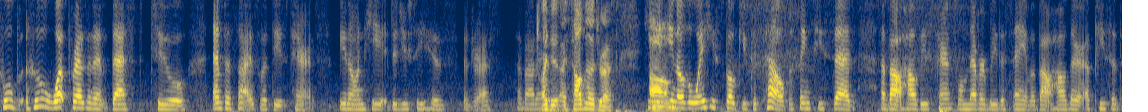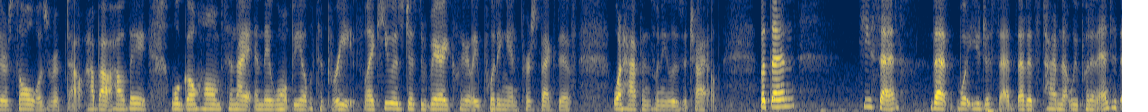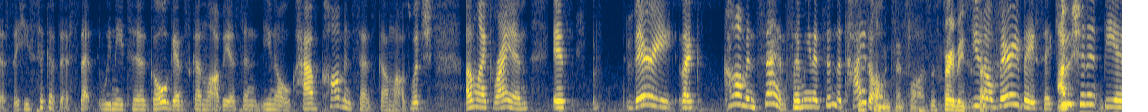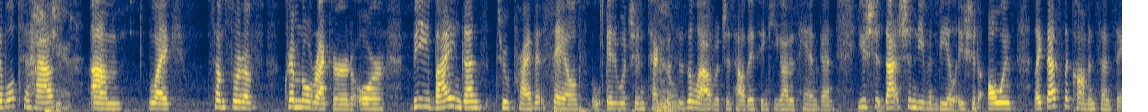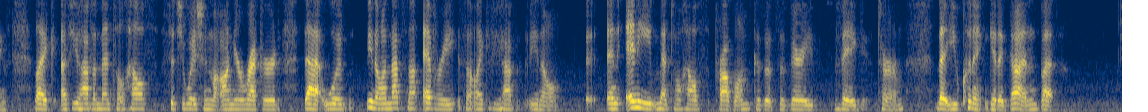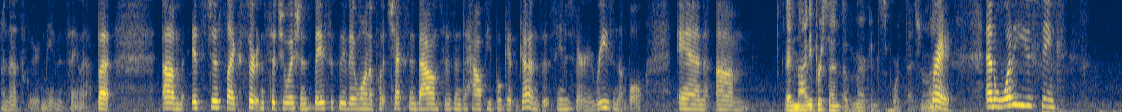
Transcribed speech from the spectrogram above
who who what president best to empathize with these parents? You know, and he did you see his address about it? I did. I saw the address. He, Um, you know, the way he spoke, you could tell the things he said about how these parents will never be the same, about how their a piece of their soul was ripped out, how about how they will go home tonight and they won't be able to breathe. Like he was just very clearly putting in perspective what happens when you lose a child. But then he said that what you just said that it's time that we put an end to this that he's sick of this that we need to go against gun lobbyists and you know have common sense gun laws which unlike ryan is very like common sense i mean it's in the title. It's common sense laws. It's very basic you know very basic you I'm- shouldn't be able to have um like some sort of criminal record or be buying guns through private sales which in texas is allowed which is how they think he got his handgun. You should that shouldn't even be you should always like that's the common sense things. Like if you have a mental health situation on your record that would you know and that's not every it's not like if you have you know an any mental health problem because it's a very vague term that you couldn't get a gun but and that's weird me even saying that but um, it's just like certain situations basically they want to put checks and balances into how people get guns it seems very reasonable and um, And ninety percent of Americans support that. You know that? Right. And what do you think?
